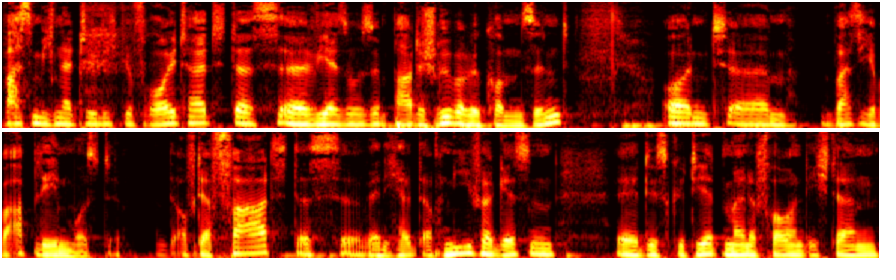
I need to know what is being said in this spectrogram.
was mich natürlich gefreut hat, dass äh, wir so sympathisch rübergekommen sind und ähm, was ich aber ablehnen musste. Und auf der Fahrt, das äh, werde ich halt auch nie vergessen, äh, diskutiert meine Frau und ich dann,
